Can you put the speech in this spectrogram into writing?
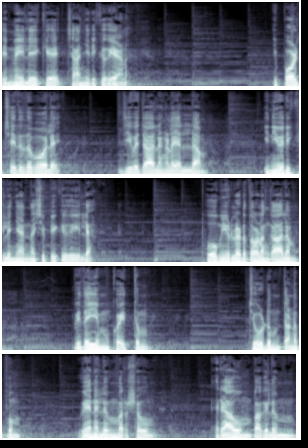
തിന്മയിലേക്ക് ചാഞ്ഞിരിക്കുകയാണ്. ഇപ്പോൾ ചെയ്തതുപോലെ ജീവജാലങ്ങളെയെല്ലാം ഇനിയൊരിക്കലും ഞാൻ നശിപ്പിക്കുകയില്ല. ഭൂമിയുള്ളിടത്തോളം കാലം വിതയും കൊയ്ത്തും ചൂടും തണുപ്പും വേനലും വർഷവും രാവും പകലും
